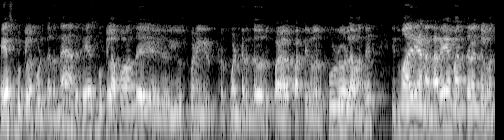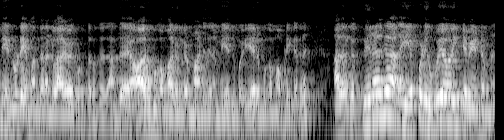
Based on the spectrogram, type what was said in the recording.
ஃபேஸ்புக்கில் கொடுத்துருந்தேன். அந்த ஃபேஸ்புக்கில் அப்போ வந்து யூஸ் பண்ணிக்கிட்டு கொண்டிருந்த ஒரு ப பர்டிகுலர் குழுவில் வந்து இது மாதிரியான நிறைய மந்திரங்கள் வந்து என்னுடைய மந்திரங்களாகவே கொடுத்துருந்தது. அந்த ஆறுமுகம் அருளும் மனிதனம் ஏது ஏறுமுகம் அப்படிங்கிறது. அதற்கு பிறகு அதை எப்படி உபயோகிக்க வேண்டும்னு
